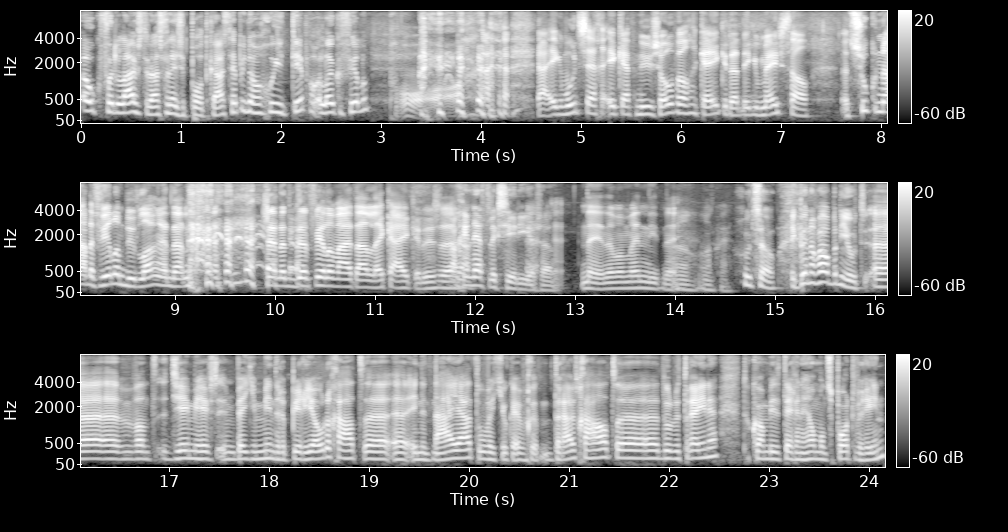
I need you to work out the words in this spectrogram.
ook voor de luisteraars van deze podcast. Heb je nog een goede tip? Een leuke film? Oh. ja, ik moet zeggen, ik heb nu zoveel gekeken dat ik meestal... Het zoeken naar de film duurt langer dan, dan het de film uiteindelijk kijken. Dus, eh, Maar geen Netflix-serie of zo? Nee, op het moment niet, nee. Oh, oké. Goed zo. Ik ben nog wel benieuwd. eh, want Jamie heeft een beetje een mindere periode gehad eh, in het najaar. Toen werd je ook even eruit gehaald eh, door de trainer. Toen kwam je er tegen Helmond Sport weer in.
